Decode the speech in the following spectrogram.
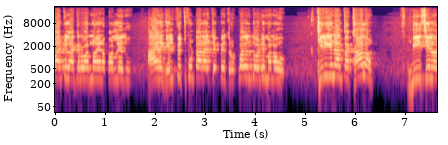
పార్టీలో అగ్రవర్ణం ఆయన పర్లేదు ఆయన గెలిపించుకుంటానని చెప్పి దృక్పథంతో మనం తిరిగినంత కాలం బీసీలో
